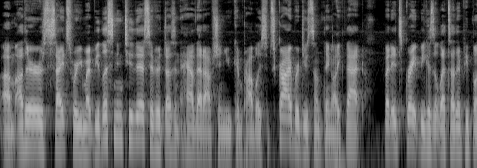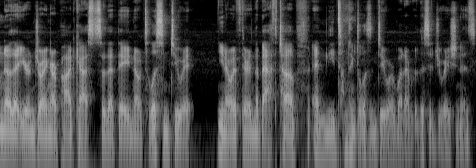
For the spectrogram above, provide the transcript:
Um, other sites where you might be listening to this, if it doesn't have that option, you can probably subscribe or do something like that. But it's great because it lets other people know that you're enjoying our podcast so that they know to listen to it. You know, if they're in the bathtub and need something to listen to or whatever the situation is.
